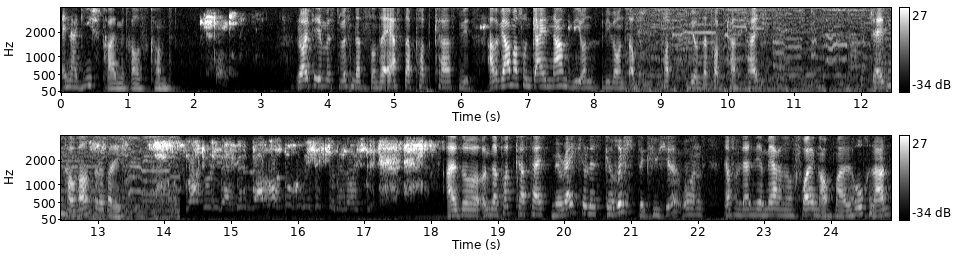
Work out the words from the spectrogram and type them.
Energiestrahl mit rauskommt. Stimmt. Leute, ihr müsst wissen, das ist unser erster Podcast, aber wir haben auch schon einen geilen Namen, wie, uns, wie wir uns auf Pod, wie unser Podcast heißt. Jason, hau raus oder soll ich? Also, unser Podcast heißt Miraculous Gerüchteküche und davon werden wir mehrere Folgen auch mal hochladen.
